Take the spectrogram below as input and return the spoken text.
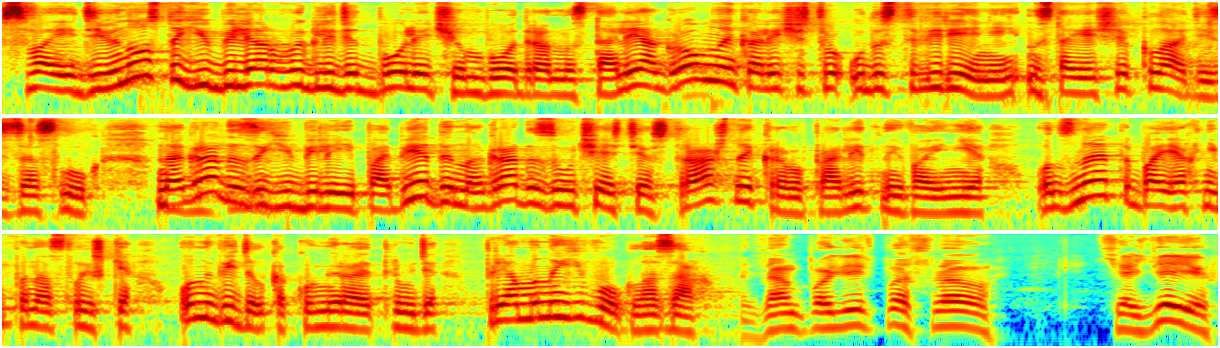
В свои 90 юбиляр выглядит более чем бодро. На столе огромное количество удостоверений, настоящая кладезь заслуг. Награды за юбилей и победы, награды за участие в страшной кровопролитной войне. Он знает о боях не понаслышке. Он видел, как умирают люди, прямо на его глазах. Замполит послал Сергеев,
